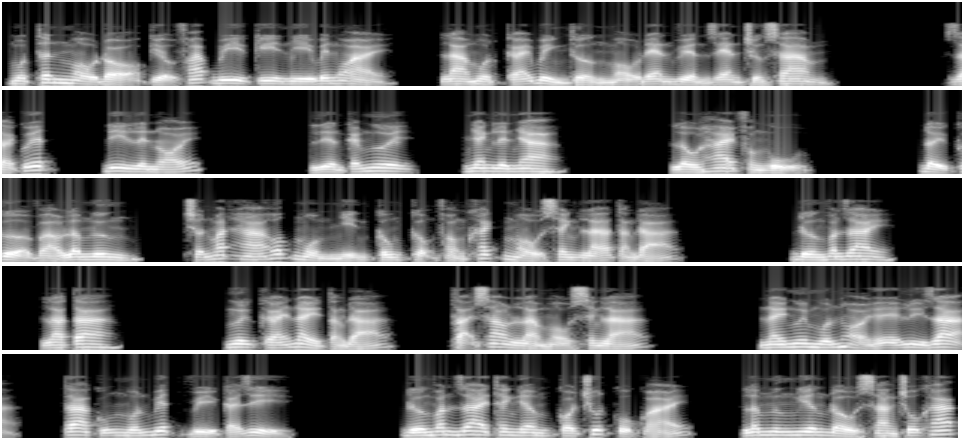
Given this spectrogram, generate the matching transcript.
một thân màu đỏ kiểu pháp bikini bên ngoài, là một cái bình thường màu đen viền gen trường sam. Giải quyết, đi lên nói. Liền kém ngươi, nhanh lên nha. Lầu hai phòng ngủ. Đẩy cửa vào lâm ngưng trận mắt há hốc mồm nhìn công cộng phòng khách màu xanh lá tảng đá. Đường văn giai, là ta. Ngươi cái này tảng đá, tại sao là màu xanh lá? Này ngươi muốn hỏi hệ lý dạ ta cũng muốn biết vì cái gì. Đường văn giai thanh âm có chút cổ quái, lâm ngưng nghiêng đầu sang chỗ khác,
